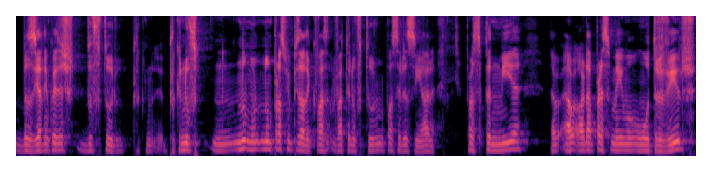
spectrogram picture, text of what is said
baseadas em coisas do futuro, porque, porque no, no, no próximo episódio que vai, vai, ter no futuro não pode ser assim, olha, próxima pandemia, agora aparece meio um, outro vírus,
